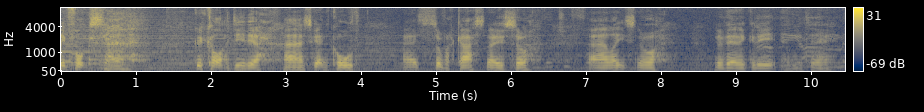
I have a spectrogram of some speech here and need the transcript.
Hey folks, uh, good call it a day there. Uh, it's getting cold. Uh, it's overcast now, so uh, light's no, no very great, and uh,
